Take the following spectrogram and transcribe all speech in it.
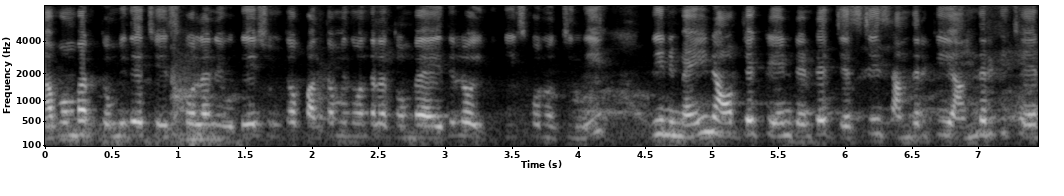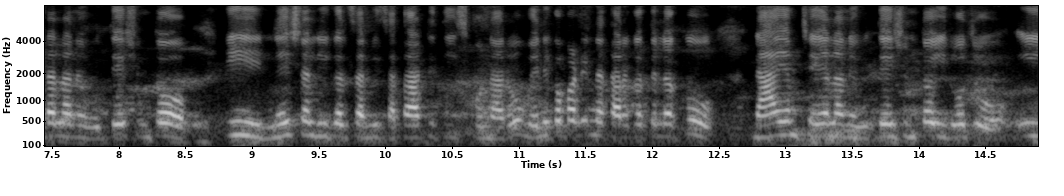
నవంబర్ తొమ్మిదే చేసుకోవాలనే ఉద్దేశంతో పంతొమ్మిది వందల తొంభై ఐదులో ఇది తీసుకొని వచ్చింది. దీని మెయిన్ ఆబ్జెక్ట్ ఏంటంటే జస్టిస్ అందరికీ అందరికీ చేరాలనే ఉద్దేశంతో ఈ నేషనల్ లీగల్ సర్వీస్ అథారిటీ తీసుకున్నారు. వెనుకబడిన తరగతులకు న్యాయం చేయాలనే ఉద్దేశంతో ఈరోజు ఈ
